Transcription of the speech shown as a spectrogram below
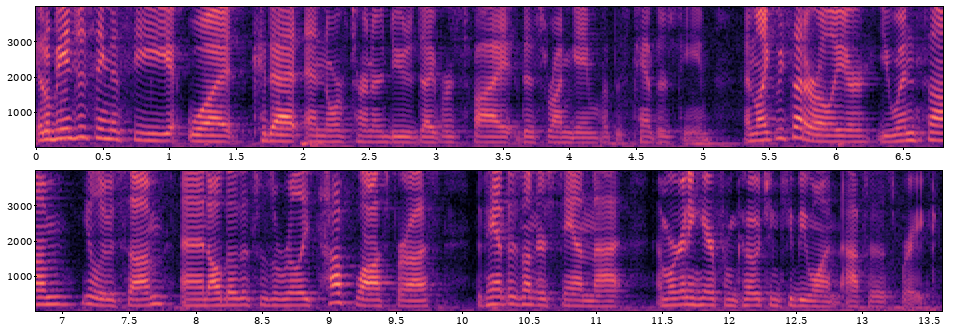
It'll be interesting to see what Cadet and Norv Turner do to diversify this run game for this Panthers team. And like we said earlier, you win some, you lose some. And although this was a really tough loss for us, the Panthers understand that. And we're going to hear from Coach and QB1 after this break.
